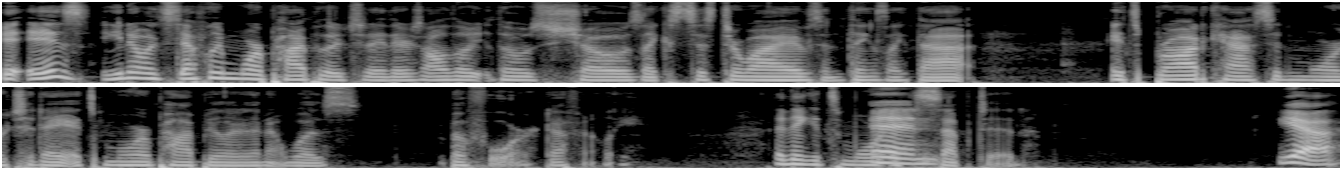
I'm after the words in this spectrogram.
it is, you know, it's definitely more popular today. There's all tho- those shows like Sister Wives and things like that. It's broadcasted more today. It's more popular than it was before, definitely. I think it's more And- accepted. Yeah.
